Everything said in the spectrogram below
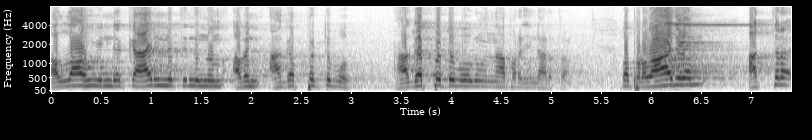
അള്ളാഹുവിന്റെ കാരുണ്യത്തിൽ നിന്നും അവൻ അകപ്പെട്ടു പോകും അകപ്പെട്ടു പോകുമെന്നാണ് പറഞ്ഞതിന്റെ അർത്ഥം. അപ്പോൾ പ്രവാചകൻ അത്ര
